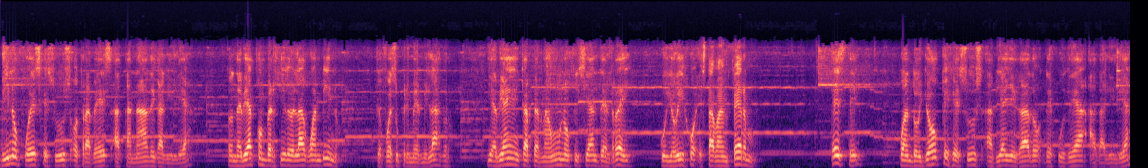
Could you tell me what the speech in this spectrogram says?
Vino pues Jesús otra vez a Caná de Galilea, donde había convertido el agua en vino, que fue su primer milagro. Y había en Capernaum un oficial del rey, cuyo hijo estaba enfermo. Este, cuando oyó que Jesús había llegado de Judea a Galilea,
